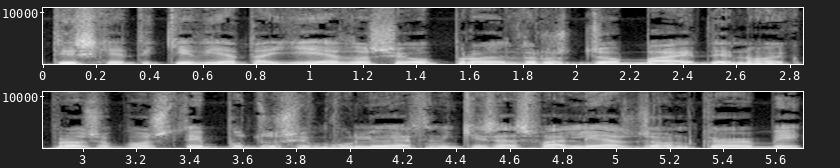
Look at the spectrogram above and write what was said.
Τη σχετική διαταγή έδωσε ο πρόεδρος Τζο Μπάιντεν. Ο εκπρόσωπος τύπου του Συμβουλίου Εθνικής Ασφαλείας, Τζον Κέρμπι,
